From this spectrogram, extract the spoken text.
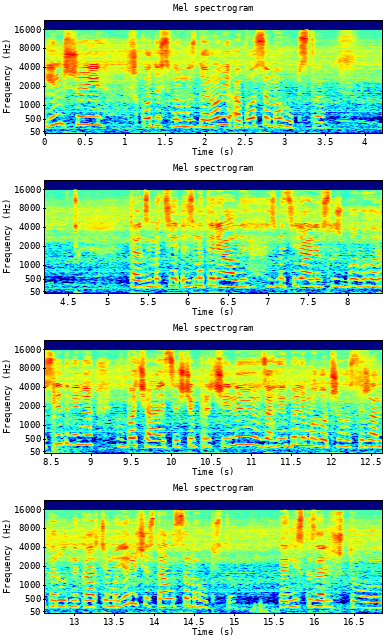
іншої шкоди своєму здоров'ю або самогубства. Так, з, маті... з, матеріалів службового розслідування вбачається, що причиною загибелі молодшого сержанта рудника Артема Юрійовича стало самогубство. Вони сказали, що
